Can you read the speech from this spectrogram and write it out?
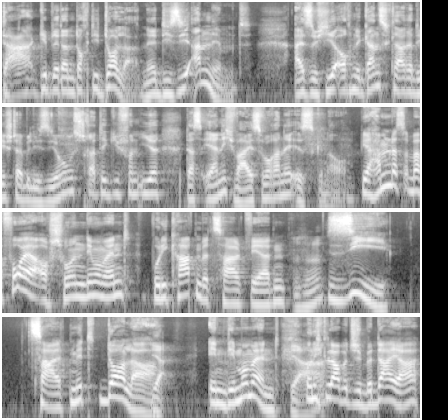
Da gibt er dann doch die Dollar, ne, die sie annimmt. Also hier auch eine ganz klare Destabilisierungsstrategie von ihr, dass er nicht weiß, woran er ist, genau. Wir haben das aber vorher auch schon in dem Moment, wo die Karten bezahlt werden. Mhm. Sie zahlt mit Dollar. Ja, in dem Moment. Ja. Und ich glaube, Jebediah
